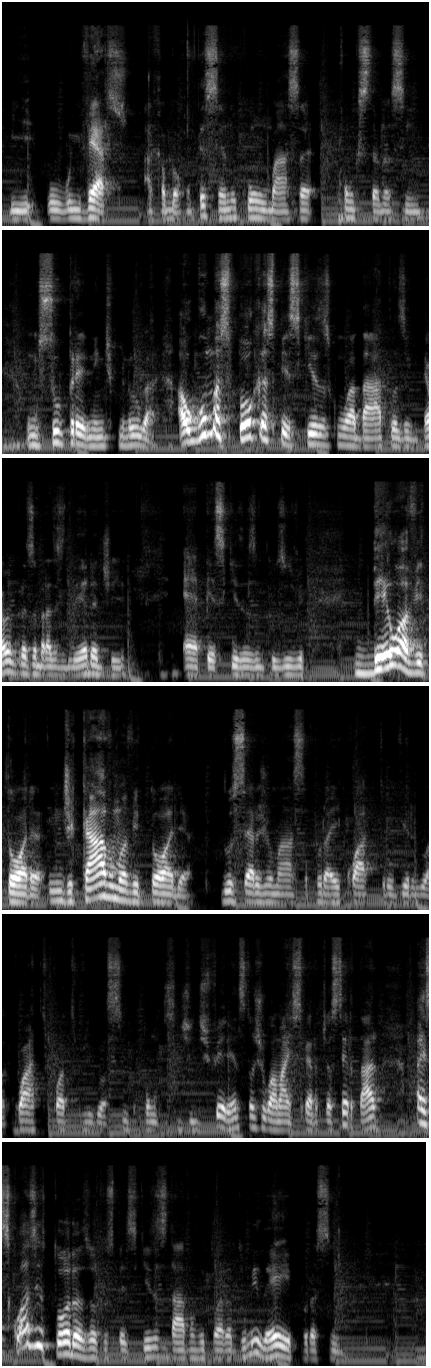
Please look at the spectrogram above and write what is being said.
E o inverso acabou acontecendo com o Massa conquistando assim um surpreendente primeiro lugar. Algumas poucas pesquisas, como a da Atlas Intel, empresa brasileira de é, pesquisas, inclusive, deu a vitória, indicava uma vitória do Sérgio Massa por aí 4,4, 4,5 pontos de diferença, então chegou a mais perto de acertar, mas quase todas as outras pesquisas davam vitória do Milley, por assim.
